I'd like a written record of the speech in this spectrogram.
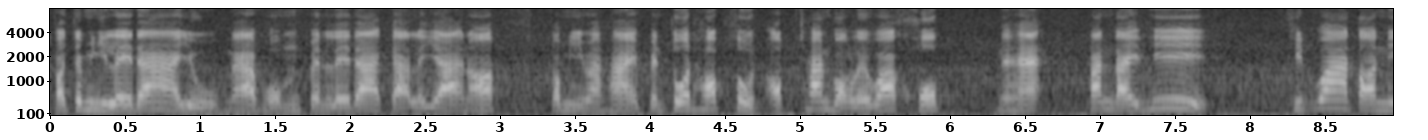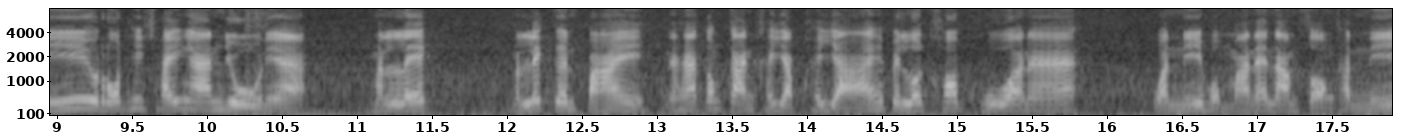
เขาจะมีเรดาร์อยู่นะครับผมเป็นเรดาร์กะระยะเนาะก็มีมาให้เป็นตัวท็อปสุดออปชันบอกเลยว่าครบนะฮะท่านใดที่คิดว่าตอนนี้รถที่ใช้งานอยู่เนี่ยมันเล็ก มันเล็กเกินไปนะฮะต้องการขยับขยายให้เป็นรถครอบครัวนะฮะวันนี้ผมมาแนะนำสองคันนี้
